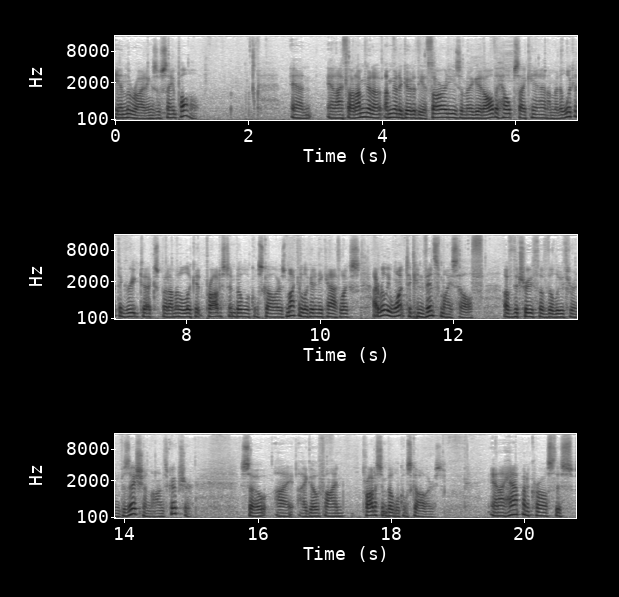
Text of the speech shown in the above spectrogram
in the writings of St. Paul? And and I thought I'm going to I'm going to go to the authorities. I'm going to get all the helps I can. I'm going to look at the Greek text, but I'm going to look at Protestant biblical scholars. I'm not going to look at any Catholics. I really want to convince myself of the truth of the Lutheran position on Scripture. So I, I go find Protestant biblical scholars. And I happen across this,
